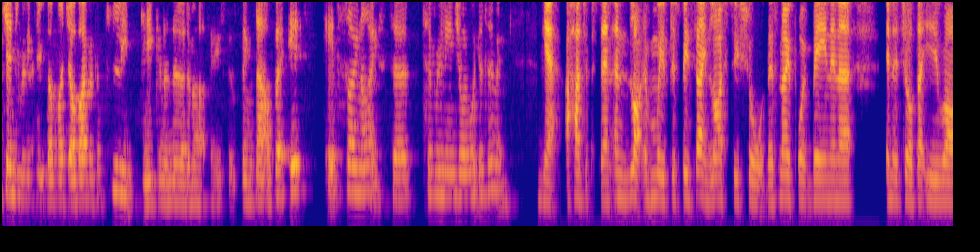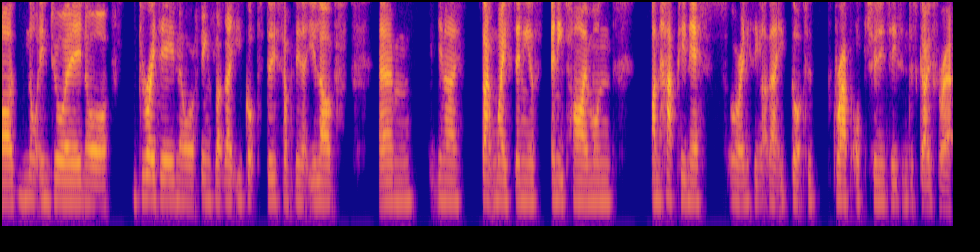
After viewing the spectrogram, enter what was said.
genuinely do love my job. I'm a complete geek and a nerd about these things now, but it's it's so nice to to really enjoy what you're doing. Yeah, a hundred percent. And like and we've just been saying, life's too short. There's no point being in a in a job that you are not enjoying or dreading or things like that. You've got to do something that you love. Um, you know, don't waste any of any time on unhappiness or anything like that. You've got to grab opportunities and just go for it.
